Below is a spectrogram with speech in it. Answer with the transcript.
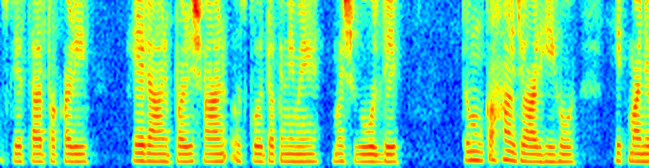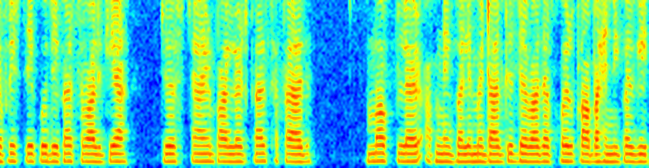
اس کے سر پکڑی، حیران، پریشان، اس کو تکنے میں مشغول دے۔ تم کہاں جا رہی ہو؟ حکمہ نے فرشتے کو دیکھا، سوال کیا، جو اسٹینڈ پر لڑکا سفید مفلر اپنے گلے میں ڈالتے دروازہ کھول کر باہر نکل گئی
